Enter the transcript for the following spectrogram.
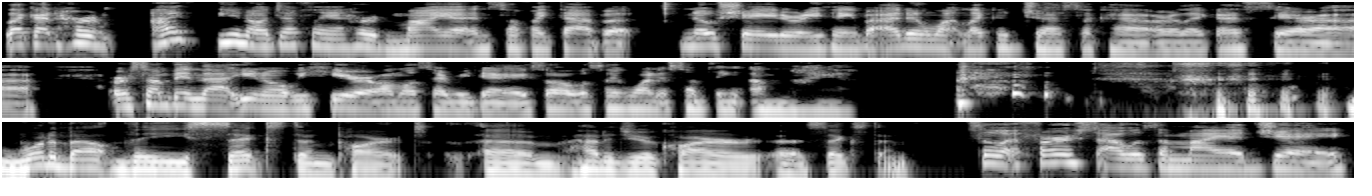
Like I'd heard, I, you know, definitely I heard Maya and stuff like that, but no shade or anything. But I didn't want like a Jessica or like a Sarah or something that, you know, we hear almost every day. So I was like, wanted something Amaya. What about the Sexton part? Um, how did you acquire uh, Sexton? So at first I was Amaya J,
